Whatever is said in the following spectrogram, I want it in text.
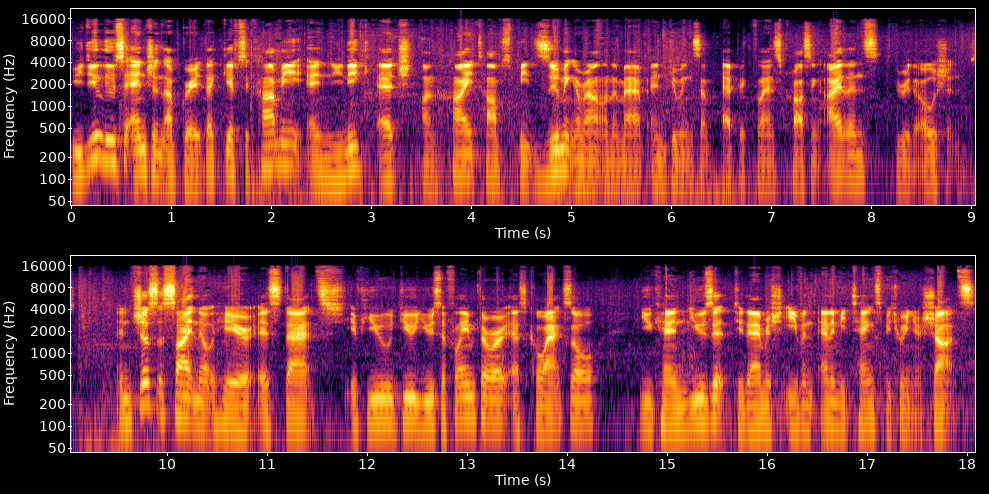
you do lose the engine upgrade that gives the Kami a unique edge on high top speed zooming around on the map and doing some epic flanks crossing islands through the oceans. And just a side note here is that if you do use a flamethrower as coaxial, you can use it to damage even enemy tanks between your shots.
